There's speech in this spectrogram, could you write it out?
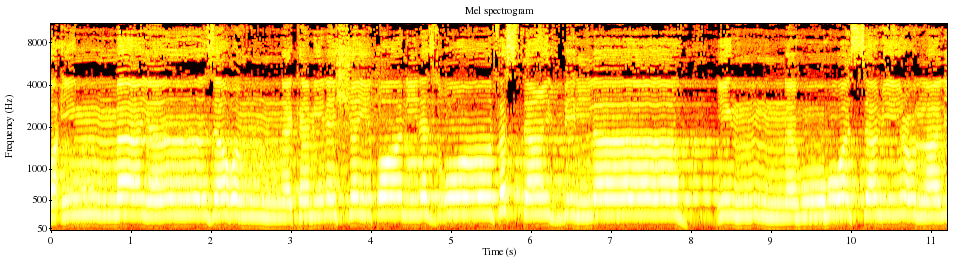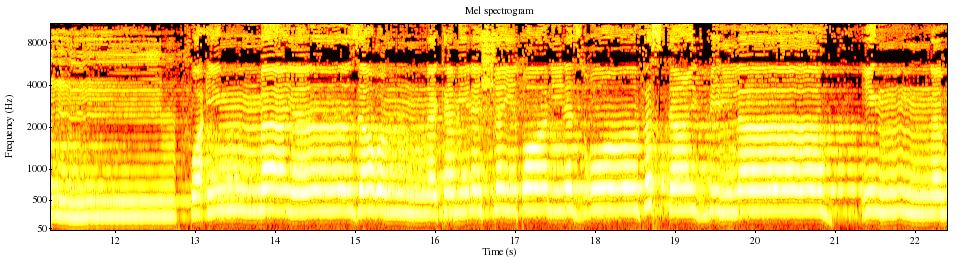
وإما ينزغنك من الشيطان نزغ فاستعذ بالله إنه هو السميع العليم وإما ينزغنك من الشيطان نزغ فاستعذ بالله إنه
